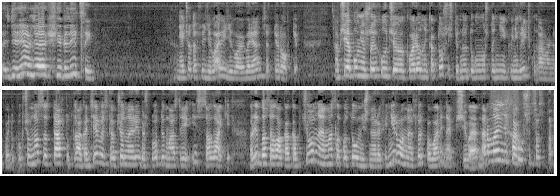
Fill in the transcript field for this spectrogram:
деревня Щеглицы. Я что-то все зеваю, зеваю, вариант сортировки. Вообще, я помню, что их лучше к вареной картошечке, но я думаю, может, они к винегретику нормально пойдут. В общем, у нас состав тут а, консервы из копченой рыбы, шпроты масле из салаки. Рыба салака копченая, масло подсолнечное рафинированное, соль поваренная пищевая. Нормальный, хороший состав.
